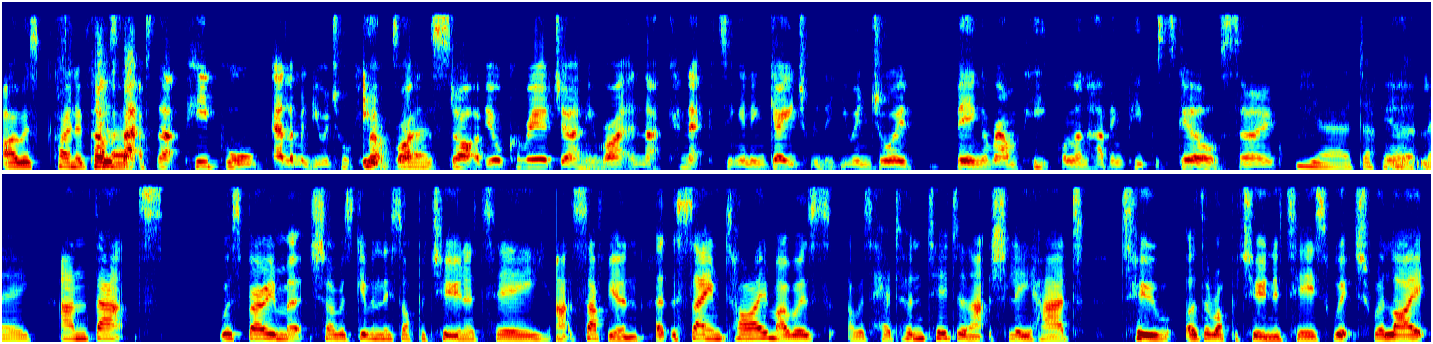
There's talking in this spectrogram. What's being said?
I was kind of comes uh, back to that people element you were talking about right does. at the start of your career journey, right? And that connecting and engagement that you enjoy being around people and having people skills. So yeah, definitely. Yeah. And that was very much I was given this opportunity at Savient. At the same time, I was I was headhunted and actually had two other opportunities which were like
